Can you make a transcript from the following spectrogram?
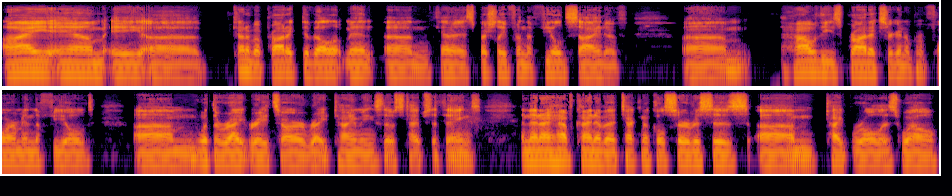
I am a uh, kind of a product development, um, kind of especially from the field side of um, how these products are going to perform in the field, um, what the right rates are, right timings, those types of things. And then I have kind of a technical services um, type role as well,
